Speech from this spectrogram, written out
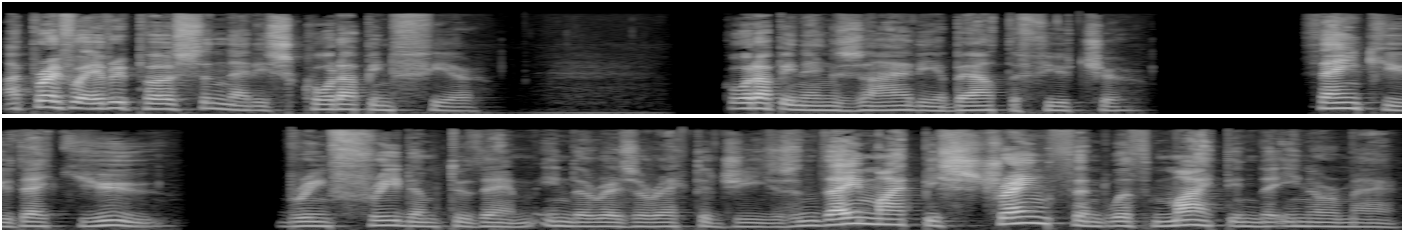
I pray for every person that is caught up in fear, caught up in anxiety about the future. Thank you that you bring freedom to them in the resurrected Jesus, and they might be strengthened with might in the inner man.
